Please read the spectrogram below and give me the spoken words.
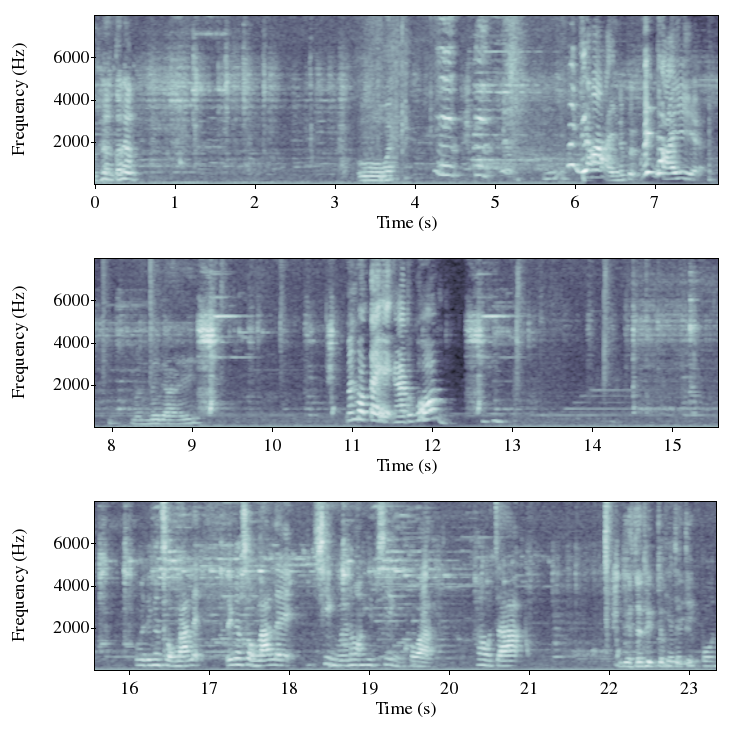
ตัวเทิงตัวเทิงโอ้ยไม่ได้นะเพื่อนไม่ได้อะมันไม่ได้ มันบอแตกอะทุกคนโอ้ยได้เงินสองล้านแหละได้เงินสองล้านแหละชิงเลยเนาะฮิปชิงเพราะว่าเฮาจะเดี๋ยวจะถึงจะเดี๋ยวจะตีติดปน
